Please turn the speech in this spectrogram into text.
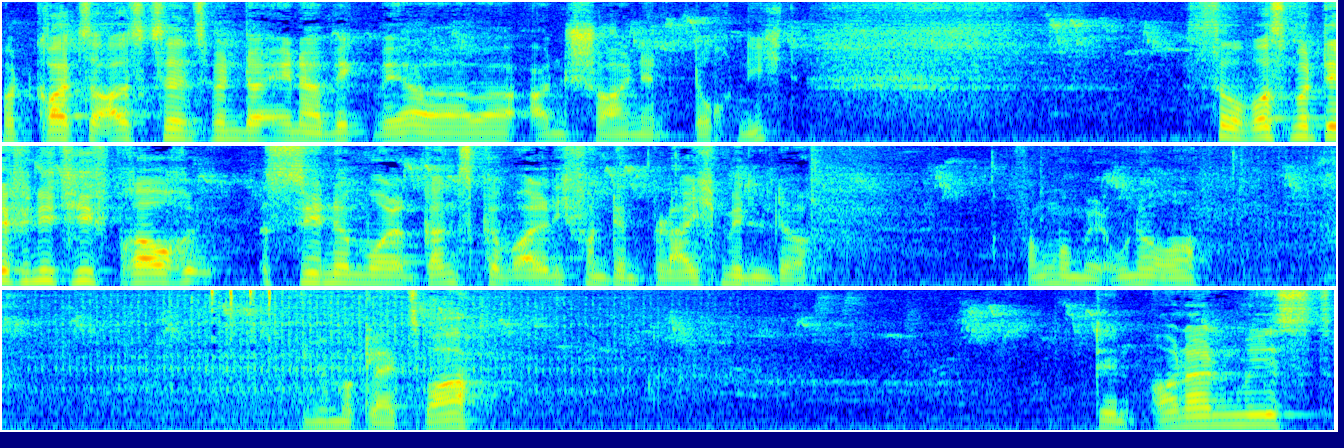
Hat gerade so ausgesehen, als wenn da einer weg wäre, aber anscheinend doch nicht. So, was man definitiv braucht, sind mal ganz gewaltig von dem Bleichmittel da. Fangen wir mal ohne an. Nehmen wir gleich zwei. Den anderen Mist.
